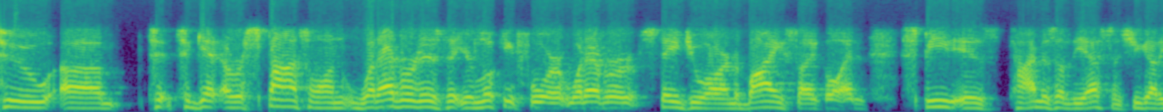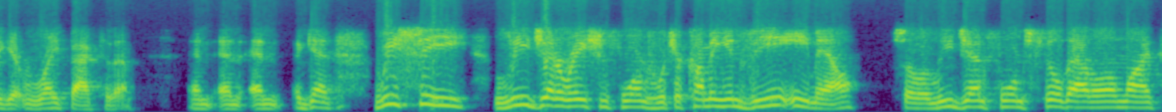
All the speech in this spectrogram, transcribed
to um, to, to get a response on whatever it is that you're looking for, whatever stage you are in the buying cycle. And speed is time is of the essence. You got to get right back to them. And, and, and again, we see lead generation forms, which are coming in via email. So a lead gen forms filled out online.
